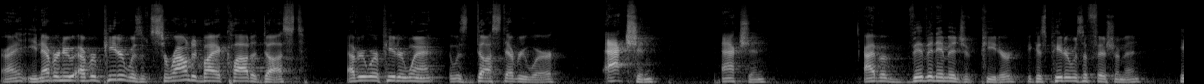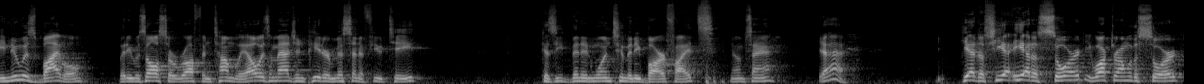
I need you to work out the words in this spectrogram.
Right? You never knew ever. Peter was surrounded by a cloud of dust. Everywhere Peter went, it was dust everywhere. Action. Action. I have a vivid image of Peter because Peter was a fisherman. He knew his Bible, but he was also rough and tumbly. I always imagine Peter missing a few teeth because he'd been in one too many bar fights. You know what I'm saying? Yeah. He had, a, he, had, he had a sword. He walked around with a sword.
